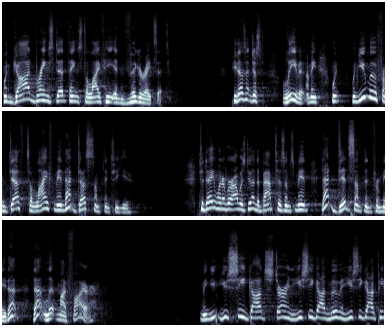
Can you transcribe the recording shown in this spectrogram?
When God brings dead things to life, He invigorates it. He doesn't just leave it. I mean, when, when you move from death to life, man, that does something to you. Today, whenever I was doing the baptisms, man, that did something for me. That, that lit my fire. I mean, you, you see God stirring, you see God moving, you see God pe-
